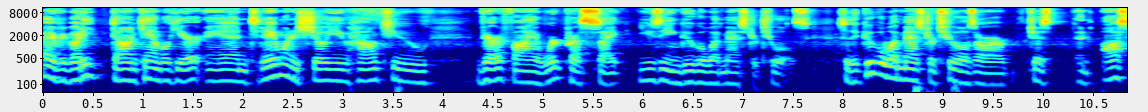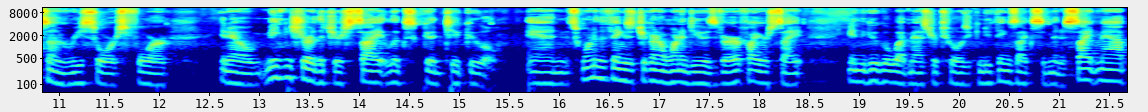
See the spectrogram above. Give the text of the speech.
Hi everybody, Don Campbell here, and today I want to show you how to verify a WordPress site using Google Webmaster Tools. So the Google Webmaster Tools are just an awesome resource for, you know, making sure that your site looks good to Google. And it's one of the things that you're going to want to do is verify your site in the Google Webmaster Tools. You can do things like submit a sitemap,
